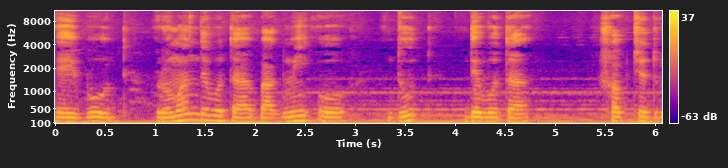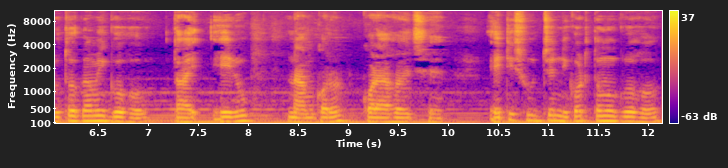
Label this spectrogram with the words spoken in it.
এই বুধ রোমান দেবতা বাগ্মী ও দূত দেবতা সবচেয়ে দ্রুতগামী গ্রহ। তাই এরূপ নামকরণ করা হয়েছে। এটি সূর্যের নিকটতম গ্রহ।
